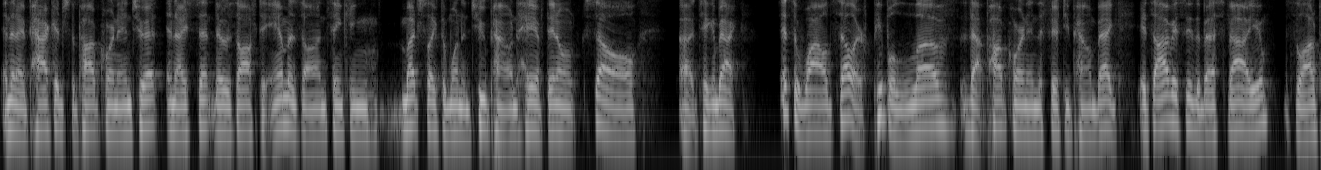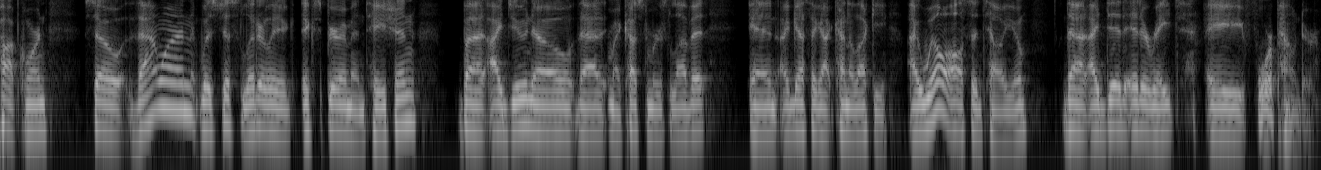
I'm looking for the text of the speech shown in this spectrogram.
and then I packaged the popcorn into it and I sent those off to Amazon thinking, much like the one and two pound, hey, if they don't sell, uh, take them back. It's a wild seller. People love that popcorn in the 50 pound bag. It's obviously the best value. It's a lot of popcorn. So that one was just literally experimentation but I do know that my customers love it. And I guess I got kind of lucky. I will also tell you that I did iterate a four pounder.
